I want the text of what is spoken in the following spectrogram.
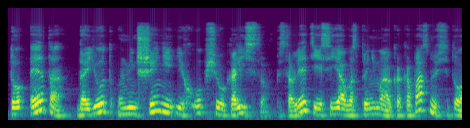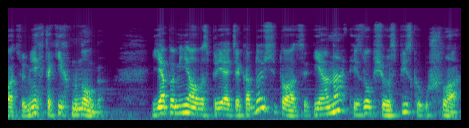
то это дает уменьшение их общего количества. Представляете, если я воспринимаю как опасную ситуацию, у меня их таких много. Я поменял восприятие к одной ситуации, и она из общего списка ушла.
